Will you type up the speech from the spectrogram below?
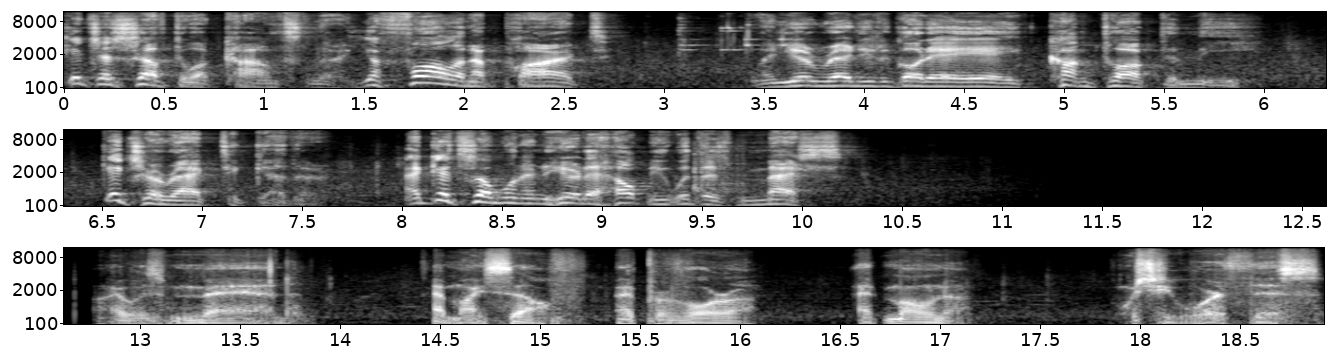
Get yourself to a counselor. You're falling apart. When you're ready to go to AA, come talk to me. Get your act together. And get someone in here to help me with this mess. I was mad. At myself, at Bravura, at Mona. Was she worth this?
